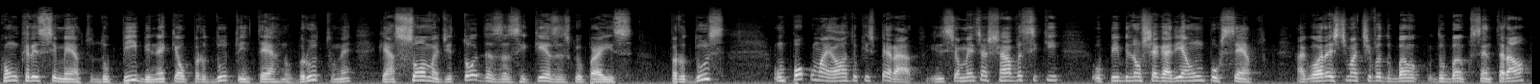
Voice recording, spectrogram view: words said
com o crescimento do PIB, né, que é o produto interno bruto, né, que é a soma de todas as riquezas que o país produz, um pouco maior do que esperado. Inicialmente achava-se que o PIB não chegaria a 1%. Agora a estimativa do Banco, do banco Central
